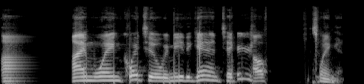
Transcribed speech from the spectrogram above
I'm Wayne Coy. We meet again, take care of yourself. Keep swinging.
